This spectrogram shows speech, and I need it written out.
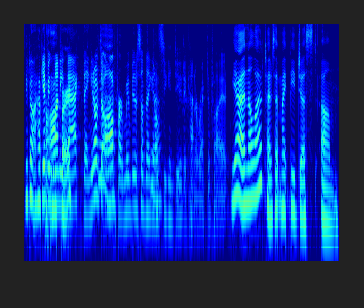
you don't have giving money back thing. You don't have Yeah. to offer. Maybe there's something Yeah. else you can do to kind of rectify it. Yeah, and a lot of times it might be just um,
